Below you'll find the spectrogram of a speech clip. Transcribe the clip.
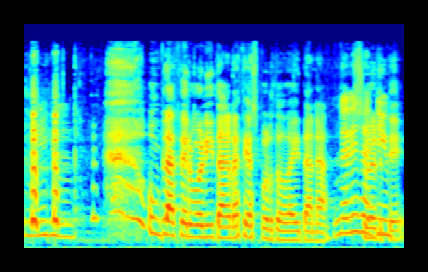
Un placer, bonita. Gracias por todo, Aitana. Gracias a ti.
